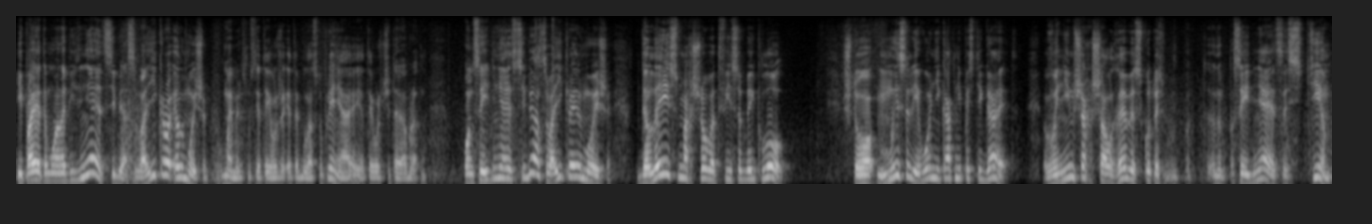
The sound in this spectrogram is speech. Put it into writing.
И поэтому он объединяет себя с Ваикро Эл Мойша. В Маймере, в смысле, это, я уже, это было отступление, а это я уже читаю обратно. Он соединяет себя с Ваикро Эл Мойша. Делейс Махшова Тфиса Бейклол. Что мысль его никак не постигает. В нимшах шалгевеску, то есть соединяется с тем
